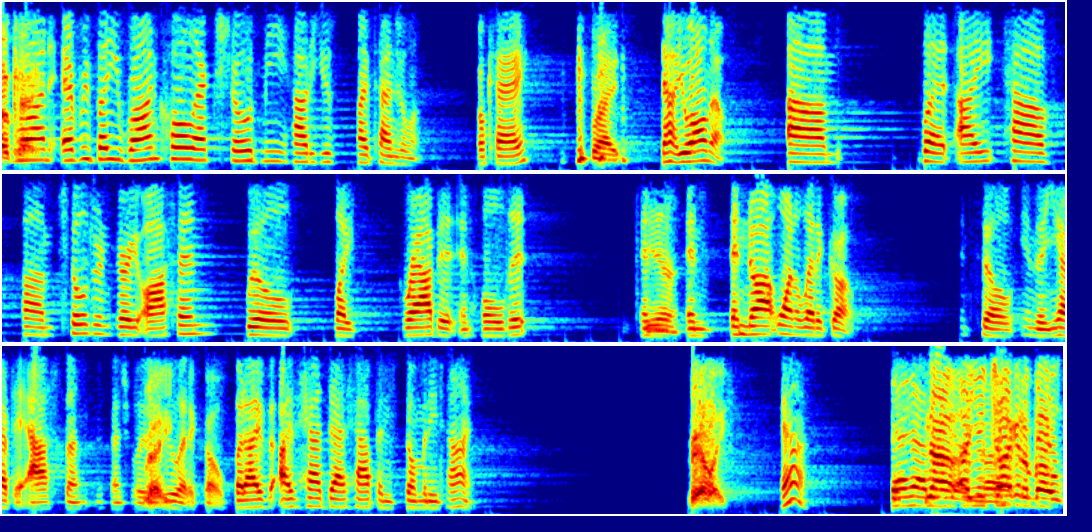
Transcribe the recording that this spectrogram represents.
Okay. Ron. Everybody. Ron Kolek showed me how to use my pendulum. Okay. Right. now you all know. Um, but I have um, children very often will like grab it and hold it, and Yeah. and and not want to let it go until you know you have to ask them essentially Right. to let it go. But I've I've had that happen so many times. Really? Yeah. That happened Now, are you talking about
